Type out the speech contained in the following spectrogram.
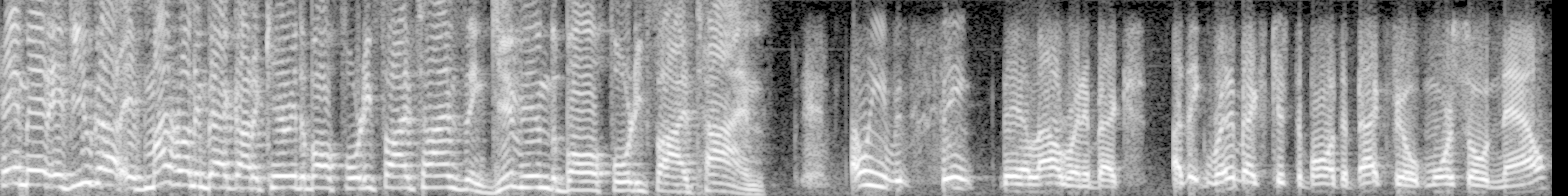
Hey, man, if you got if my running back got to carry the ball 45 times, then give him the ball 45 times. I don't even think they allow running backs. I think running backs catch the ball at the backfield more so now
